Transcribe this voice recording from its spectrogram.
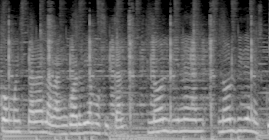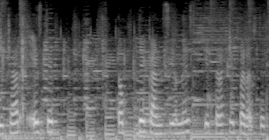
cómo estar a la vanguardia musical. No olviden, no olviden escuchar este top de canciones que traje para ustedes.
